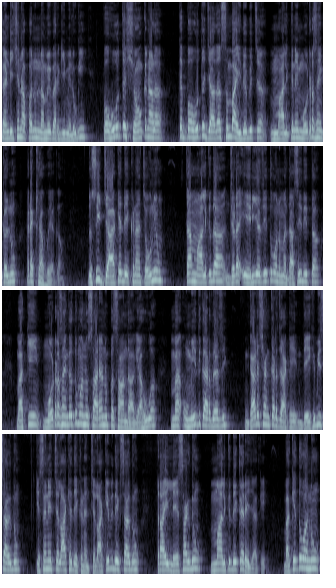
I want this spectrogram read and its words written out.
ਕੰਡੀਸ਼ਨ ਆਪਾਂ ਨੂੰ ਨਵੇਂ ਵਰਗੀ ਮਿਲੂਗੀ। ਬਹੁਤ ਸ਼ੌਂਕ ਨਾਲ ਤੇ ਬਹੁਤ ਜ਼ਿਆਦਾ ਸੰਭਾਈ ਦੇ ਵਿੱਚ ਮਾਲਕ ਨੇ ਮੋਟਰਸਾਈਕਲ ਨੂੰ ਰੱਖਿਆ ਹੋਇਆਗਾ ਤੁਸੀਂ ਜਾ ਕੇ ਦੇਖਣਾ ਚਾਹੁੰਦੇ ਹੋ। ਤਾਂ ਮਾਲਕ ਦਾ ਜਿਹੜਾ ਏਰੀਆ ਜੀ ਤੁਹਾਨੂੰ ਮੈਂ ਦੱਸ ਹੀ ਦਿੱਤਾ। ਬਾਕੀ ਮੋਟਰਸਾਈਕਲ ਤੁਹਾਨੂੰ ਸਾਰਿਆਂ ਨੂੰ ਪਸੰਦ ਆ ਗਿਆ ਹੋਊਗਾ। ਮੈਂ ਉਮੀਦ ਕਰਦਾ ਸੀ ਗੜ ਸ਼ੰਕਰ ਜਾ ਕੇ ਦੇਖ ਵੀ ਸਕਦੇ, ਕਿਸੇ ਨੇ ਚਲਾ ਕੇ ਦੇਖਣਾ, ਚਲਾ ਕੇ ਵੀ ਦੇਖ ਸਕਦੇ ਟਰਾਈ ਲੈ ਸਕਦੇ, ਮਾਲਕ ਦੇ ਘਰੇ ਜਾ ਕੇ। ਬਾਕੀ ਤੁਹਾਨੂੰ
